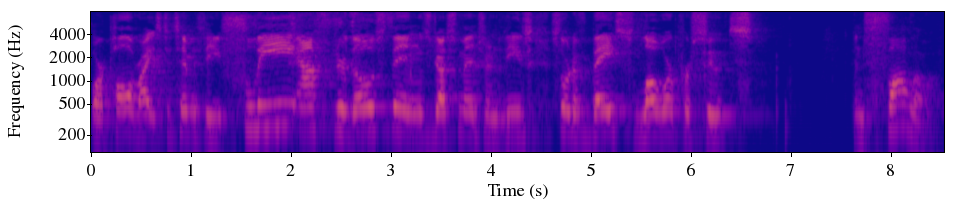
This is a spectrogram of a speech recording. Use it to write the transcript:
or Paul writes to Timothy, flee after those things just mentioned, these sort of base, lower pursuits, and follow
